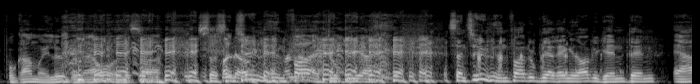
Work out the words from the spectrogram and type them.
40-50 programmer i løbet af året, så, så sandsynligheden for, at du bliver, sandsynligheden for, at du bliver ringet op igen, den er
